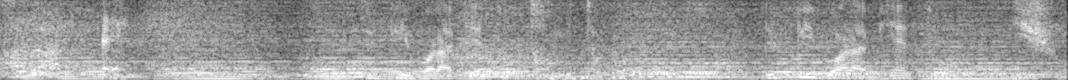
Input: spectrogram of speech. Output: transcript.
cela est. Depuis voilà bientôt 30 ans. Depuis voilà bientôt 10 jours.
